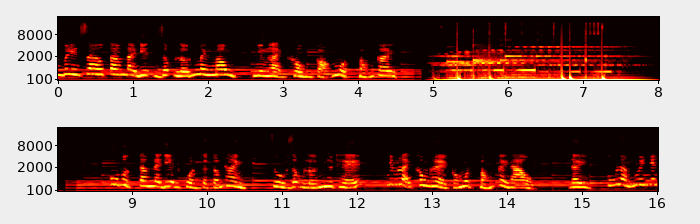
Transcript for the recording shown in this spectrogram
Vì sao Tam Đại Điện rộng lớn mênh mông nhưng lại không có một bóng cây? Khu vực Tam Đại Điện của Tử Cấm Thành dù rộng lớn như thế nhưng lại không hề có một bóng cây nào. Đây cũng là nguyên nhân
